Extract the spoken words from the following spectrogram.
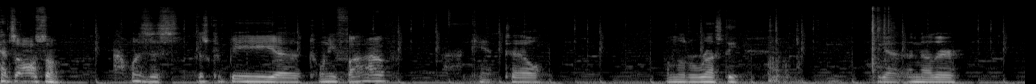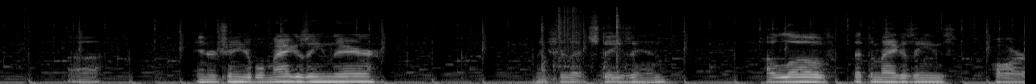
That's awesome. What is this? This could be uh, 25? I can't tell. I'm a little rusty. We got another interchangeable magazine there. Make sure that stays in. I love that the magazines are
